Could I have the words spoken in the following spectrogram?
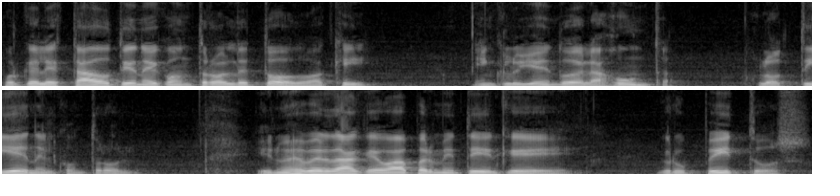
porque el Estado tiene control de todo aquí, incluyendo de la Junta, lo tiene el control. Y no es verdad que va a permitir que grupitos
